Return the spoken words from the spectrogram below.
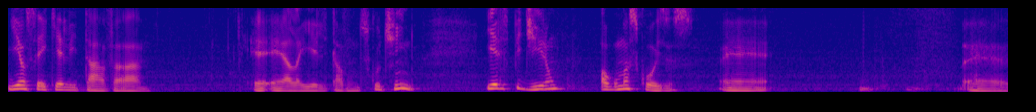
e eu sei que ele estava, eh, ela e ele estavam discutindo e eles pediram algumas coisas. É, é,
